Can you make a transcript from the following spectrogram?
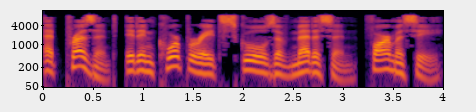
At present, it incorporates schools of medicine, pharmacy,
